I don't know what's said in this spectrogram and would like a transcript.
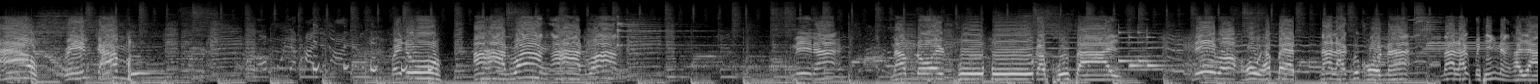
อ้าวเวรกรรมไปดู อาหารว่าง อาหารว่าง นี่นะนำโดยครูปูกับครูทราย นี่บอโหทับแบดน่ารักทุกคนนะฮะ น่ารักไปทิ้งหนังขยะ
